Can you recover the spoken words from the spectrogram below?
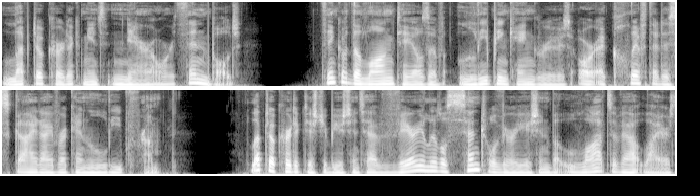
leptokurtic means narrow or thin bulge. Think of the long tails of leaping kangaroos or a cliff that a skydiver can leap from. Leptokurtic distributions have very little central variation but lots of outliers,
